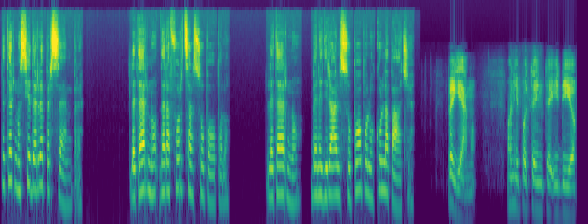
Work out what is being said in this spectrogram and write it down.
l'Eterno siede re per sempre. L'Eterno darà forza al suo popolo. L'Eterno benedirà il suo popolo con la pace. Preghiamo. Onnipotente Iddio,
